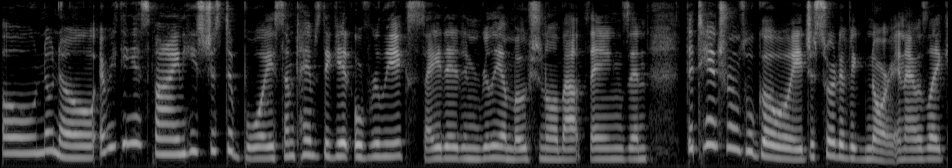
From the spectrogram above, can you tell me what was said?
"Oh, no, no. Everything is fine. He's just a boy. Sometimes they get overly excited and really emotional about things and the tantrums will go away. Just sort of ignore it." And I was like,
